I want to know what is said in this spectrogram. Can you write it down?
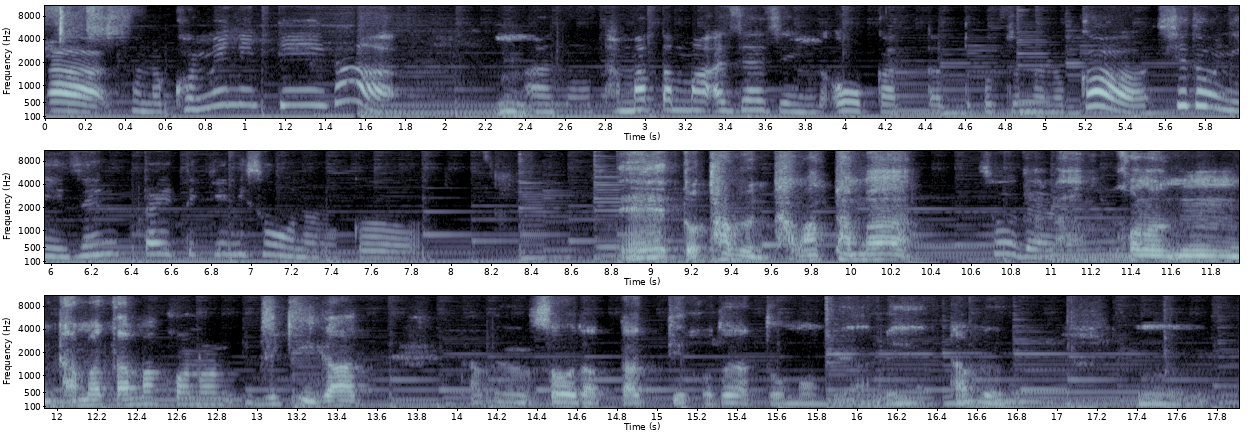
か、そのコミュニティがうん。あのたまたまアジア人が多かったってことなのかシドニー全体的にそうなのか。えっ、と多分たまたまそうだよね。この、うん、たまたまこの時期が多分そうだったっていうことだと思うんだよね。多分うん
